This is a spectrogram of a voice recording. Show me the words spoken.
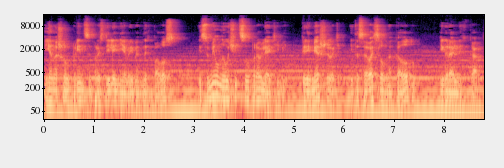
Я нашел принцип разделения временных полос и сумел научиться управлять ими, перемешивать и тасовать словно колоду игральных карт.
